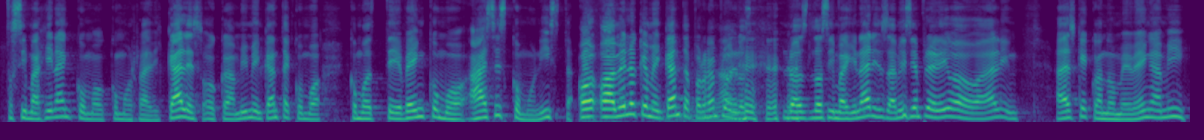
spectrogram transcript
Entonces imaginan como, como radicales o que a mí me encanta como, como te ven como, ah, ese es comunista. O, o a mí lo que me encanta, por ejemplo, los, los, los, imaginarios. A mí siempre le digo a alguien, ah, es que cuando me ven a mí,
